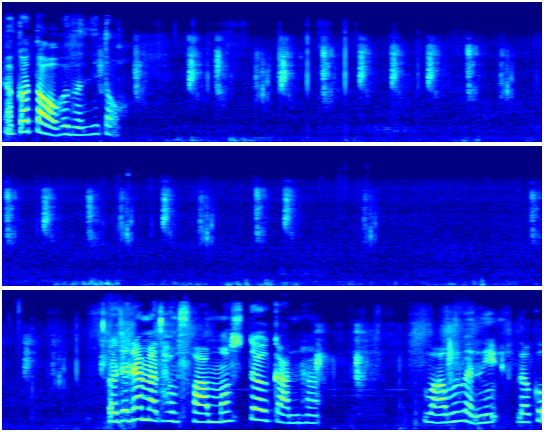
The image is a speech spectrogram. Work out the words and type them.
แล้วก็ต่อไปแบบนี้ต่อเราจะได้มาทำฟาร์มมอนสเตอร์กันฮะ วางไว้แบบนี้ แล้วก็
